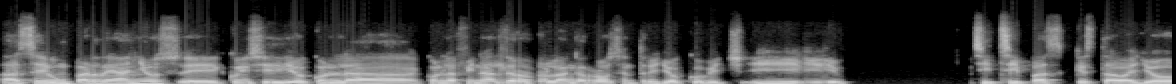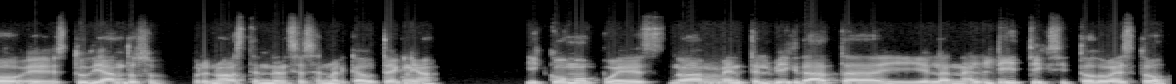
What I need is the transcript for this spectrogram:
Hace un par de años eh, coincidió con la, con la final de Roland Garros entre Djokovic y Tsitsipas, que estaba yo eh, estudiando sobre nuevas tendencias en mercadotecnia y cómo pues nuevamente el Big Data y el Analytics y todo esto,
